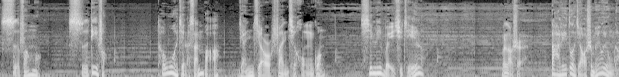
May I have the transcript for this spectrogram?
死方木，死地方。他握紧了伞把。眼角泛起红光，心里委屈极了。温老师，大力跺脚是没有用的，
